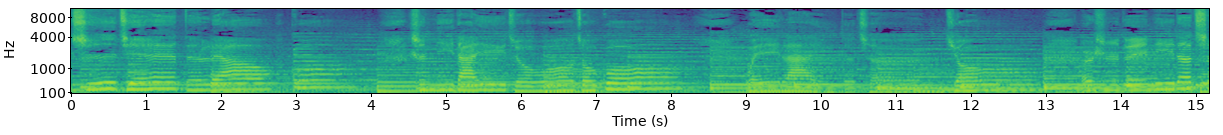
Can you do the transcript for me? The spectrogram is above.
世界的辽阔，是你带着我走过未来的成就，而是对你的承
